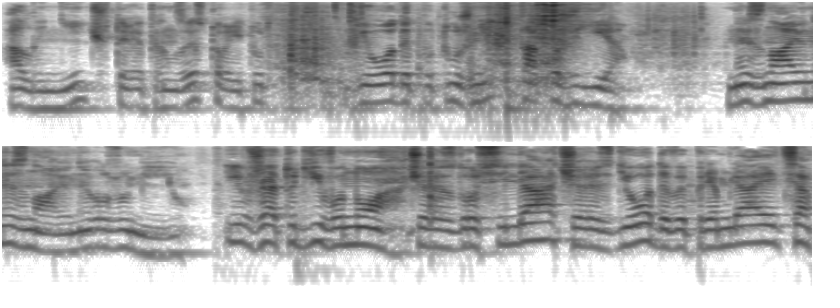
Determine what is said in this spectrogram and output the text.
Але ні, 4 транзистори, і тут діоди потужні також є. Не знаю, не знаю, не розумію. І вже тоді воно через дросіля, через діоди випрямляється.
